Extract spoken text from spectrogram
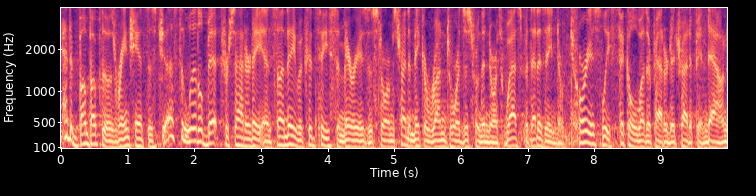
Had to bump up those rain chances just a little bit for Saturday and Sunday. We could see some areas of storms trying to make a run towards us from the northwest, but that is a notoriously fickle weather pattern to try to pin down.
